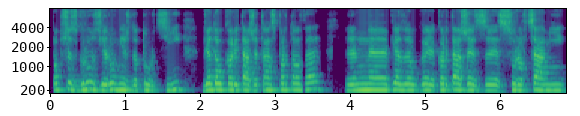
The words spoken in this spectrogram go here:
poprzez Gruzję również do Turcji wiodą korytarze transportowe, wiodą korytarze z, z surowcami,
